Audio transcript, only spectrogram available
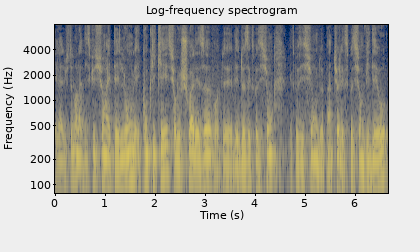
Et là, justement, la discussion a été longue et compliquée sur le choix des œuvres des deux expositions, l'exposition de peinture et l'exposition de vidéo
